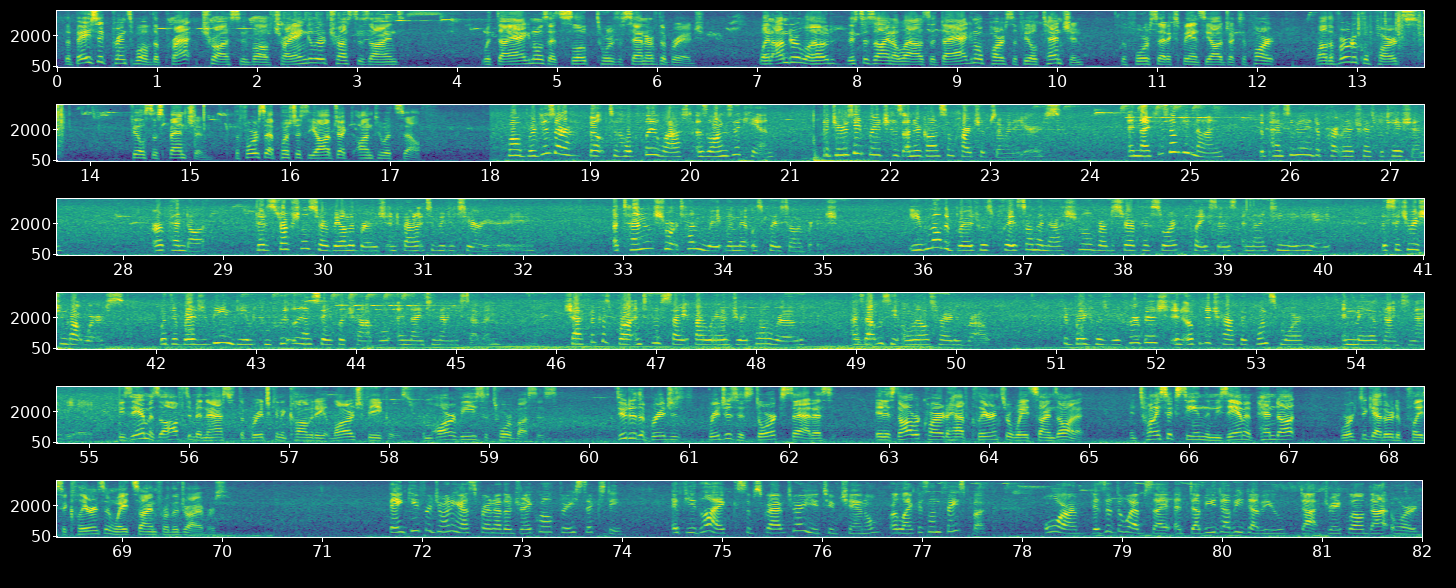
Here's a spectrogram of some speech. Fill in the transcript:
The basic principle of the Pratt truss involves triangular truss designs with diagonals that slope towards the center of the bridge. When under load, this design allows the diagonal parts to feel tension, the force that expands the objects apart, while the vertical parts feel suspension, the force that pushes the object onto itself. While bridges are built to hopefully last as long as they can, the Jersey Bridge has undergone some hardships over the years. In 1979, the Pennsylvania Department of Transportation, or PennDOT, did a structural survey on the bridge and found it to be deteriorating. A 10 short ton weight limit was placed on the bridge. Even though the bridge was placed on the National Register of Historic Places in 1988, the situation got worse, with the bridge being deemed completely unsafe for travel in 1997. Traffic was brought into the site by way of Drakewell Road, as that was the only alternative route. The bridge was refurbished and opened to traffic once more in May of 1998. The museum has often been asked if the bridge can accommodate large vehicles, from RVs to tour buses. Due to the bridge's, bridge's historic status, it is not required to have clearance or weight signs on it. In 2016, the museum and PennDOT worked together to place a clearance and weight sign for the drivers. Thank you for joining us for another Drakewell 360. If you'd like, subscribe to our YouTube channel or like us on Facebook or visit the website at www.drakewell.org.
